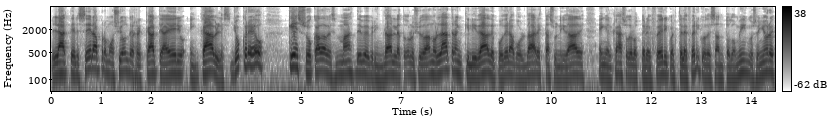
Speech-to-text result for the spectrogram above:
la tercera promoción de rescate aéreo en cables. Yo creo que eso cada vez más debe brindarle a todos los ciudadanos la tranquilidad de poder abordar estas unidades en el caso de los teleféricos, el teleférico de Santo Domingo, señores,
